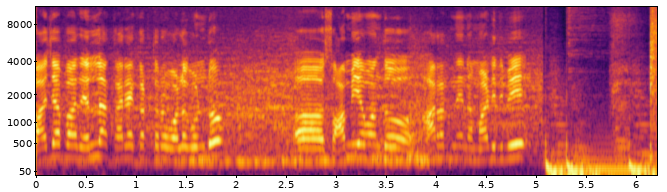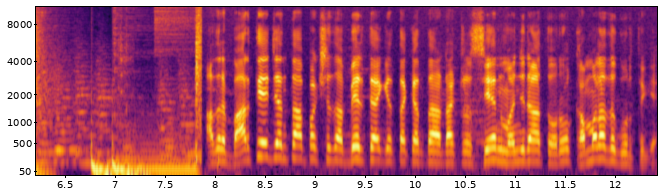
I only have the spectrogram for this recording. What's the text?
ಭಾಜಪದ ಎಲ್ಲ ಕಾರ್ಯಕರ್ತರು ಒಳಗೊಂಡು ಸ್ವಾಮಿಯ ಒಂದು ಆರಾಧನೆಯನ್ನು ಮಾಡಿದ್ವಿ. ಆದರೆ ಭಾರತೀಯ ಜನತಾ ಪಕ್ಷದ ಅಭ್ಯರ್ಥಿ ಆಗಿರ್ತಕ್ಕಂಥ ಡಾಕ್ಟರ್ ಸಿ ಎನ್ ಮಂಜುನಾಥ್ ಅವರು ಕಮಲದ ಗುರುತಿಗೆ,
